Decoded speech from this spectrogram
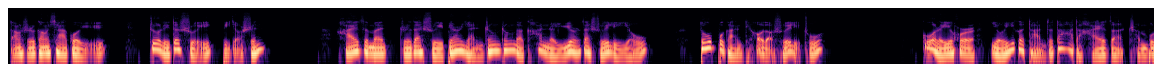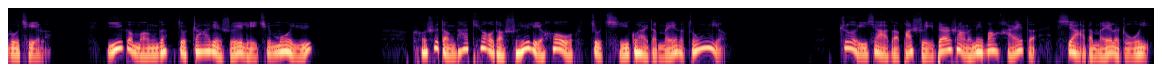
当时刚下过雨，这里的水比较深，孩子们只在水边眼睁睁地看着鱼儿在水里游，都不敢跳到水里捉。过了一会儿，有一个胆子大的孩子沉不住气了，一个猛子就扎进水里去摸鱼。可是等他跳到水里后，就奇怪的没了踪影。这一下子把水边上的那帮孩子吓得没了主意，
